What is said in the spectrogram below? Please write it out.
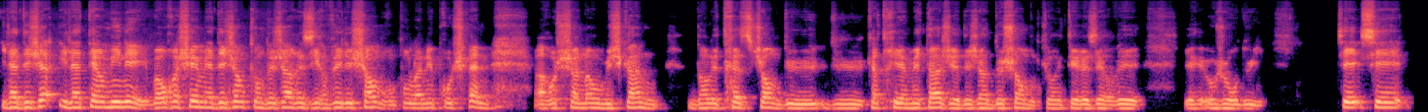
il a déjà, il a terminé. Bah, au Hachem, il y a des gens qui ont déjà réservé les chambres pour l'année prochaine à Rosh au Mishkan. Dans les 13 chambres du, du quatrième étage, il y a déjà deux chambres qui ont été réservées aujourd'hui. C'est, c'est,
